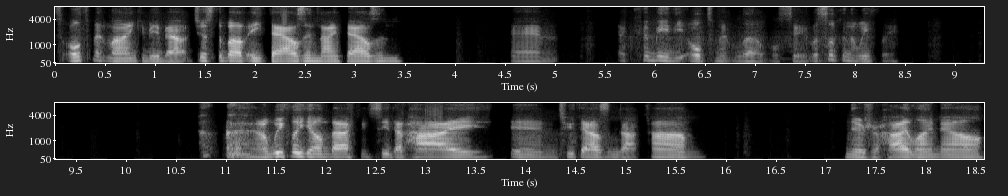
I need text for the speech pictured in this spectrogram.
this ultimate line could be about just above 8,000, 9,000. And that could be the ultimate low. We'll see. Let's look in the weekly. a weekly going back, you can see that high in 2000.com. And there's your high line now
